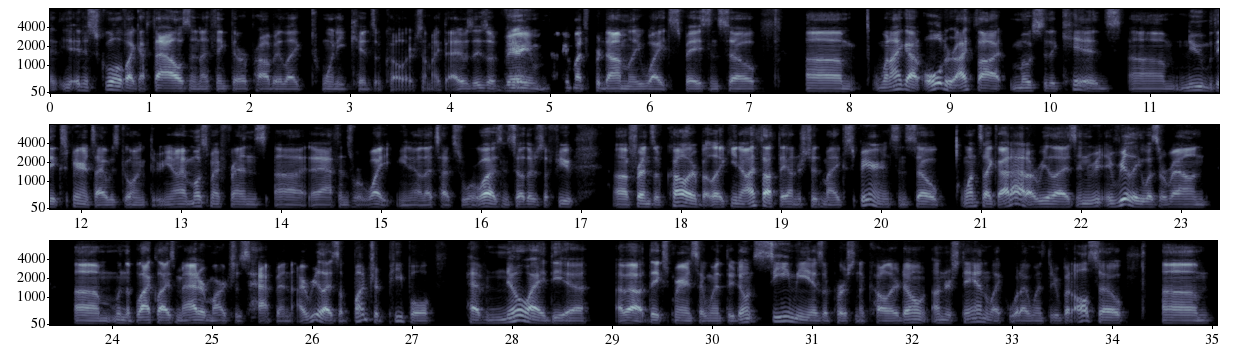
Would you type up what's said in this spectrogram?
in a school of like a thousand, I think there were probably like 20 kids of color, something like that. It was, it was a very, very much predominantly white space. And so um, when I got older, I thought most of the kids um, knew the experience I was going through. You know, most of my friends uh, at Athens were white. You know, that's how it was, and so there's a few uh, friends of color, but like you know, I thought they understood my experience, and so once I got out, I realized, and re- it really was around um, when the Black Lives Matter marches happened. I realized a bunch of people have no idea about the experience I went through. Don't see me as a person of color. Don't understand like what I went through, but also. Um,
